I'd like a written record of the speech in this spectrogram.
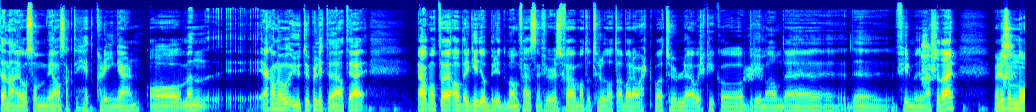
den er jo, som vi har sagt, helt klin gæren. Men jeg kan jo utdype litt det at jeg jeg har på en måte aldri giddet å bry meg om Fast and Furious, for jeg har på en måte trodd at det bare har vært bare tull. Jeg orker ikke å bry meg om det, det filmuniverset der. Men liksom nå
